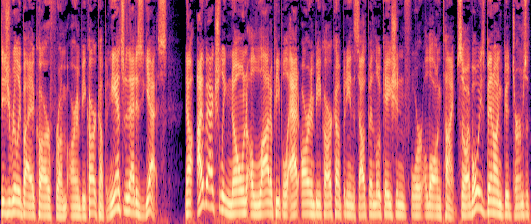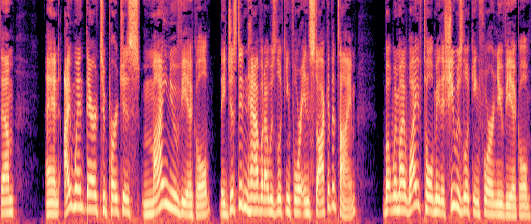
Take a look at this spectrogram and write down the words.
Did you really buy a car from R&B Car Company? The answer to that is yes. Now, I've actually known a lot of people at R&B Car Company in the South Bend location for a long time. So I've always been on good terms with them. And I went there to purchase my new vehicle. They just didn't have what I was looking for in stock at the time, But when my wife told me that she was looking for a new vehicle,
